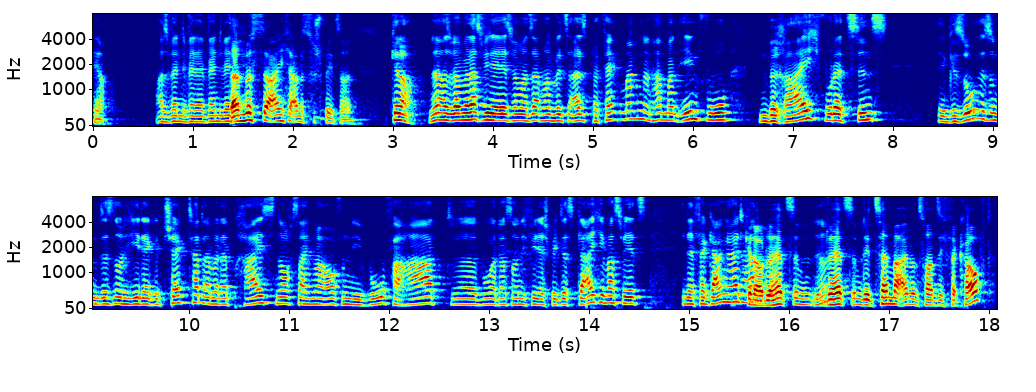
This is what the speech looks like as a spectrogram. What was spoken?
Ja. Also wenn, wenn, wenn, wenn, Dann müsste eigentlich alles zu spät sein. Genau, ne? also wenn man das wieder jetzt, wenn man sagt, man will es alles perfekt machen, dann hat man irgendwo einen Bereich, wo der Zins äh, gesunken ist und das noch nicht jeder gecheckt hat, aber der Preis noch, sag ich mal, auf einem Niveau verharrt, äh, wo er das noch nicht widerspiegelt. Das gleiche, was wir jetzt in der Vergangenheit Genau, haben. du hättest, im, Ja? du hättest im Dezember 21 verkauft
